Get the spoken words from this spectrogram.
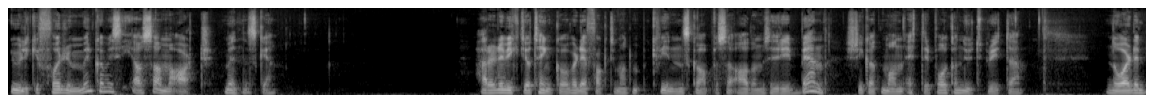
ulike former, kan vi si, av samme art, menneske. Her er det viktig å tenke over det faktum at kvinnen skapes av Adams ribben, slik at mannen etterpå kan utbryte nå er det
